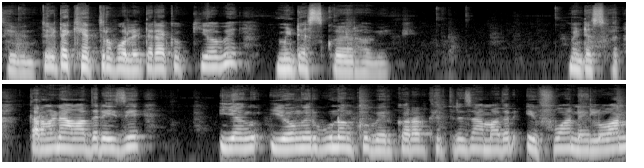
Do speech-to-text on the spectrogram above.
seven তো এটা ক্ষেত্রফল, এটার একক কী হবে? মিটার স্কোয়ার হবে। Metre square. তার মানে আমাদের এই যে ইয়ং ইয়ংয়ের গুণাঙ্ক বের করার ক্ষেত্রে যে আমাদের F one L one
